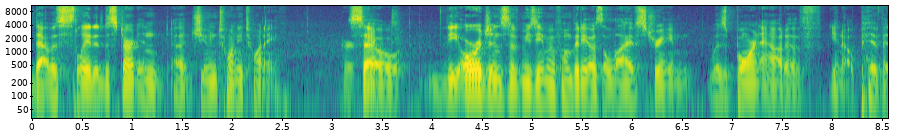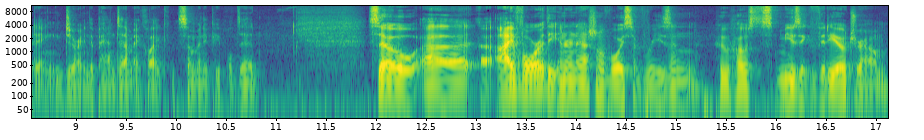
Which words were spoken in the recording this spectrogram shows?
that was slated to start in uh, June 2020. So the origins of Museum of Home Video as a live stream was born out of, you know, pivoting during the pandemic, like so many people did. So uh, uh, Ivor, the international voice of reason, who hosts Music Videodrome,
